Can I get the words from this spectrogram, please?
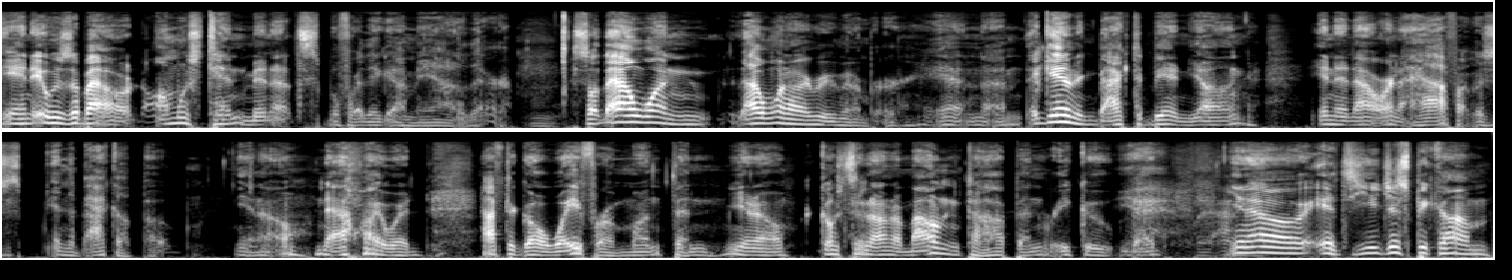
and it was about almost ten minutes before they got me out of there. So that one, that one I remember. And um, again, back to being young. In an hour and a half, I was in the backup boat. You know, now I would have to go away for a month and you know go sit on a mountaintop and recoup. But you mean, know, it's you just become.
